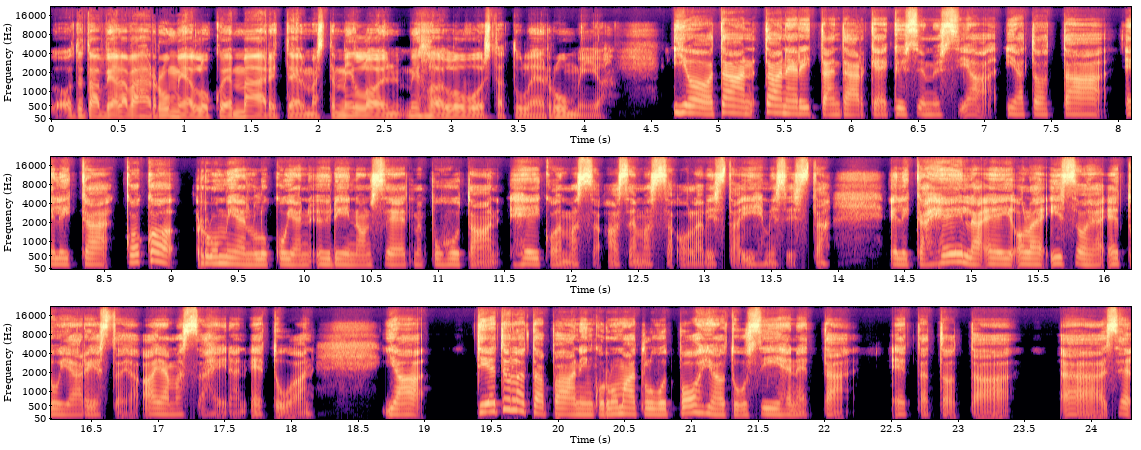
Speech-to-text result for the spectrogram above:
Otetaan vielä vähän rumien lukujen määritelmästä. Milloin, milloin luvuista tulee rumia? Joo, tämä on, tää on erittäin tärkeä kysymys. Ja, ja tota, eli koko rumien lukujen ydin on se, että me puhutaan heikoimmassa asemassa olevista ihmisistä. Eli heillä ei ole isoja etujärjestöjä ajamassa heidän etuaan. Ja tietyllä tapaa niin rumat luvut pohjautuu siihen, että, että tota, se,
